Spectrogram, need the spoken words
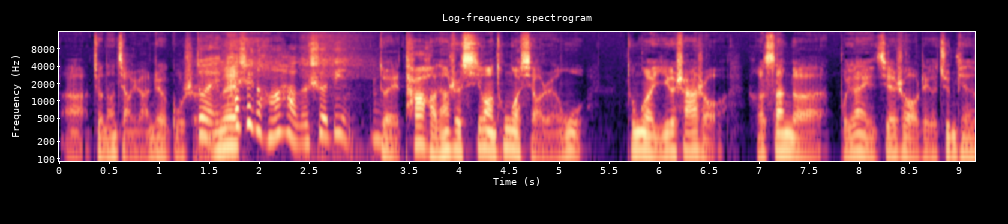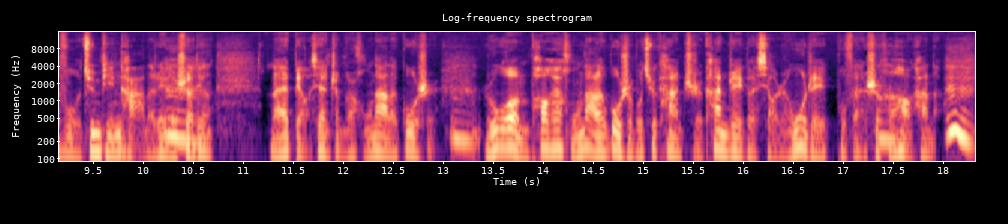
啊，就能讲圆这个故事对。因对，为它是一个很好的设定。嗯对他好像是希望通过小人物，通过一个杀手和三个不愿意接受这个军贫富、军贫卡的这个设定，嗯来表现整个宏大的故事。嗯如果我们抛开宏大的故事不去看，只看这个小人物这一部分是很好看的。嗯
